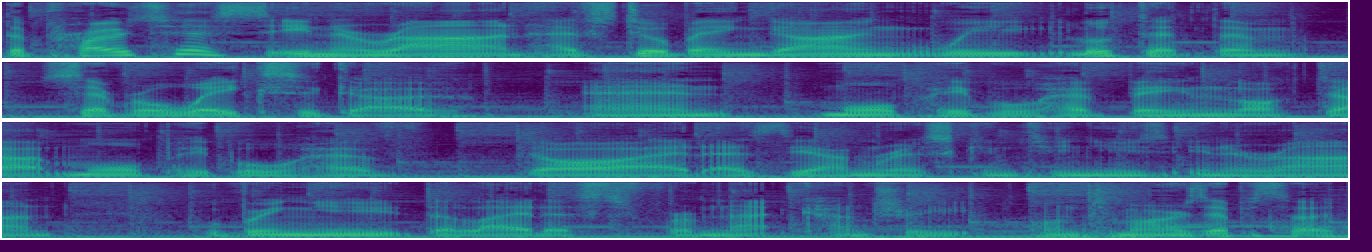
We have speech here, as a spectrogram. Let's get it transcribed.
the protests in Iran have still been going. We looked at them several weeks ago, and more people have been locked up, more people have died as the unrest continues in Iran. We'll bring you the latest from that country on tomorrow's episode.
